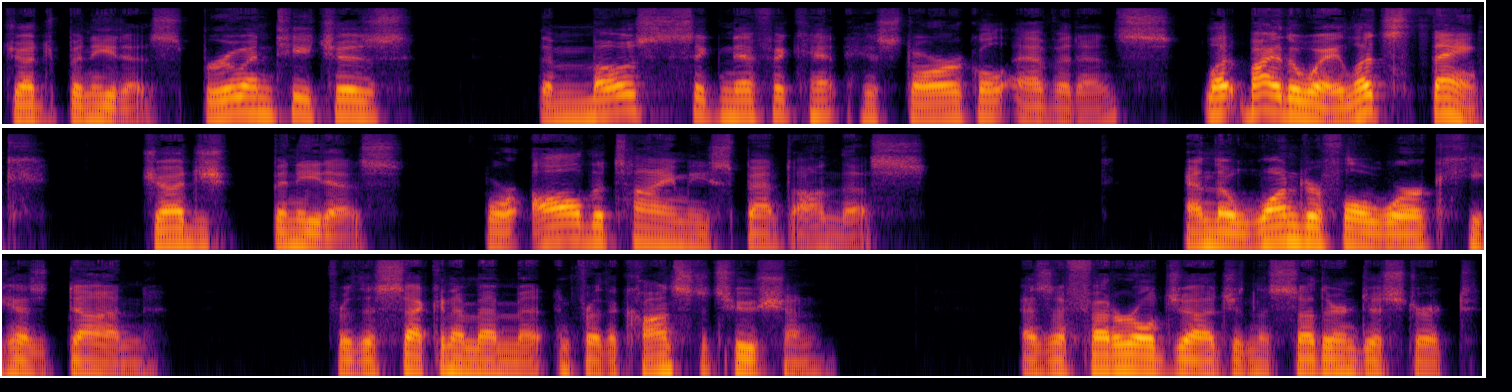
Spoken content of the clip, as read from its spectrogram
Judge Benitez. Bruen teaches the most significant historical evidence. Let, by the way, let's thank Judge Benitez for all the time he spent on this and the wonderful work he has done for the Second Amendment and for the Constitution as a federal judge in the Southern District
